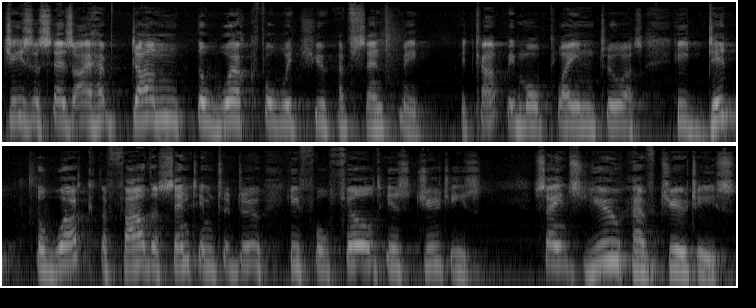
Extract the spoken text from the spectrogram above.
Jesus says, I have done the work for which you have sent me. It can't be more plain to us. He did the work the Father sent him to do, he fulfilled his duties. Saints, you have duties.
